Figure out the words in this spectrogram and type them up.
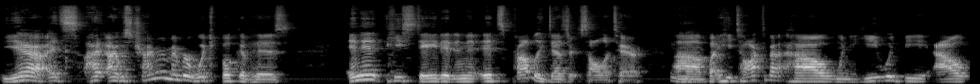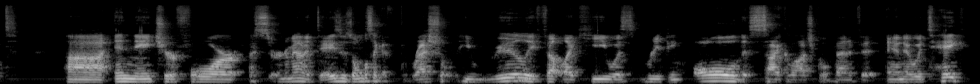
Yeah, it's I, I was trying to remember which book of his. In it, he stated, and it's probably Desert Solitaire, mm-hmm. uh, but he talked about how when he would be out uh, in nature for a certain amount of days, it was almost like a threshold. He really mm-hmm. felt like he was reaping all this psychological benefit, and it would take.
